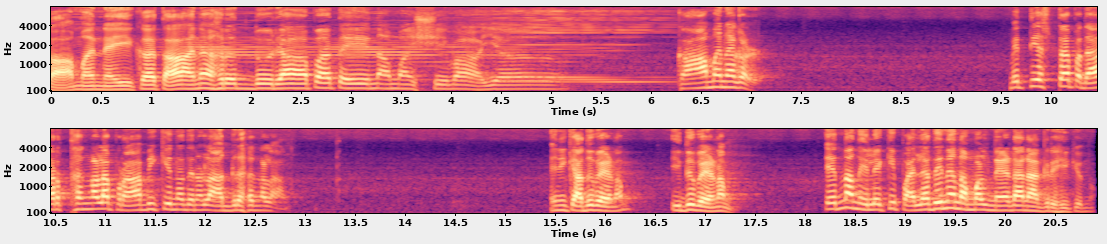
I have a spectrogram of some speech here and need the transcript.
കാമനൈകതാനഹൃദുരാപതേ നമ ശിവായ. കാമനകൾ വ്യത്യസ്ത പദാർത്ഥങ്ങളെ പ്രാപിക്കുന്നതിനുള്ള ആഗ്രഹങ്ങളാണ്. എനിക്കത് വേണം ഇത് വേണം എന്ന നിലയ്ക്ക് പലതിനെ നമ്മൾ നേടാൻ ആഗ്രഹിക്കുന്നു.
